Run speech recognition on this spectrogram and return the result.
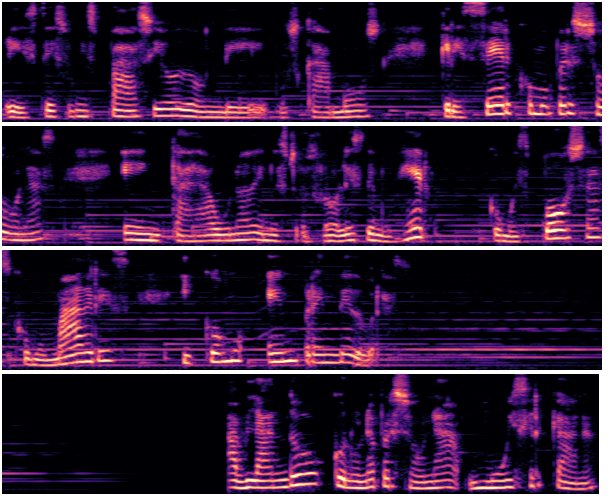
Este es un espacio donde buscamos crecer como personas en cada uno de nuestros roles de mujer, como esposas, como madres y como emprendedoras. Hablando con una persona muy cercana,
